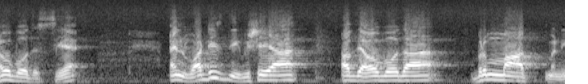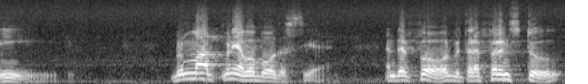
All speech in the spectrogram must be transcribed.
अवबोधस्य एण्ड् वाट् इस् दि विषय आफ् दि अवबोध ब्रह्मात्मनि Brahmatmani Avabodhasya. And therefore, with reference to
